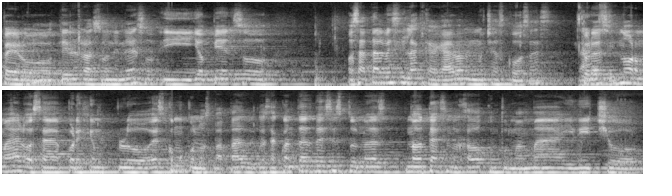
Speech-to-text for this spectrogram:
pero tienes razón en eso. Y yo pienso, o sea, tal vez sí la cagaron en muchas cosas, pero Ah, es sí. normal. O sea, por ejemplo, es como con los papás, güey. O sea, ¿cuántas veces tú no, has- no te has enojado con tu mamá y dicho,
